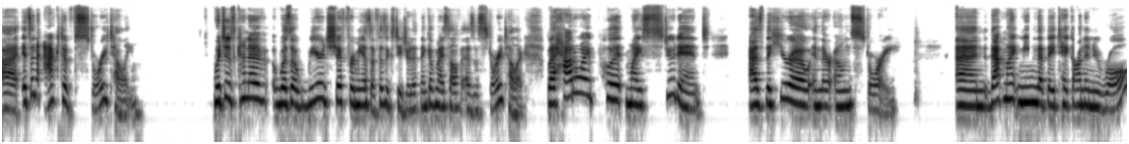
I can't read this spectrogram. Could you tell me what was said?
Uh, it's an act of storytelling, which is kind of was a weird shift for me as a physics teacher to think of myself as a storyteller. But how do I put my student as the hero in their own story? And that might mean that they take on a new role.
